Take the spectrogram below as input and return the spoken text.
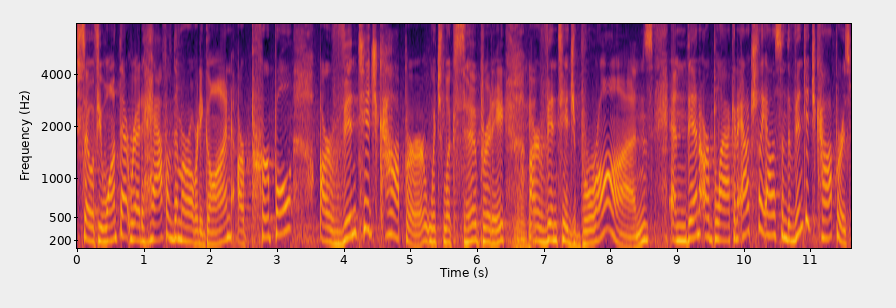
So if you want that red, half of them are already gone. Our purple, our vintage copper, which looks so pretty, our vintage bronze, and then our black. And actually, Allison, the vintage copper is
